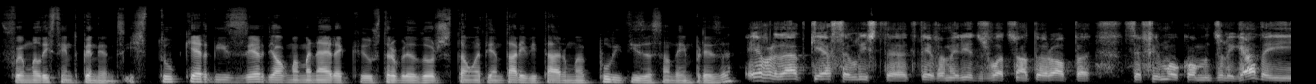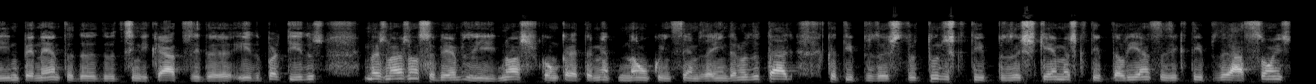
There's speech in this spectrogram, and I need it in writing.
foi uma lista independente. Isto quer dizer, de alguma maneira, que os trabalhadores estão a tentar evitar uma politização da empresa? É verdade que essa lista, que teve a maioria dos votos na Auto Europa, se afirmou como desligada e independente de, de, de sindicatos e de, e de, partidos, mas nós não sabemos e nós concretamente não conhecemos ainda no detalhe que tipo de estruturas, que tipo de esquemas, que tipo de alianças e que tipo de ações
